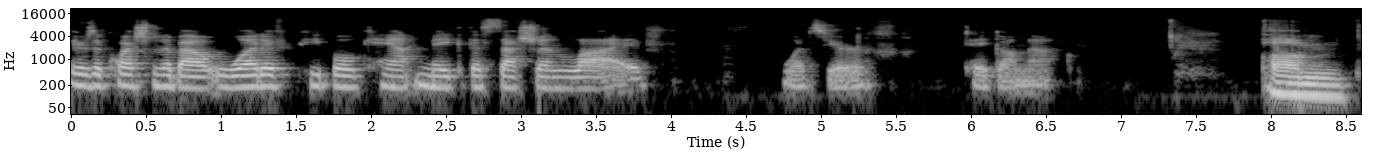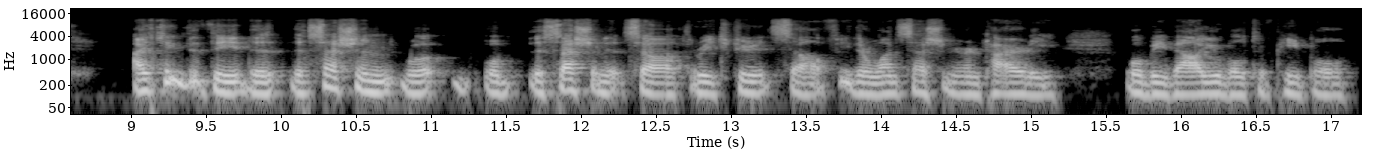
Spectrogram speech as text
there's a question about what if people can't make the session live? What's your take on that? Um, I think that the, the, the session will, will, the session itself, the retreat itself, either one session or entirety, will be valuable to people,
